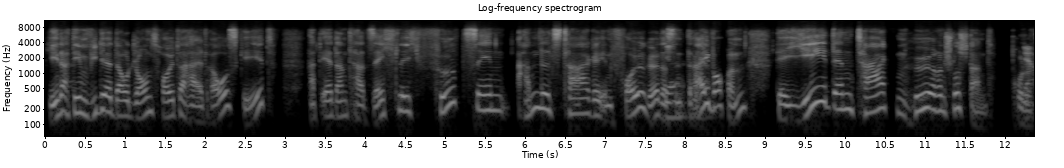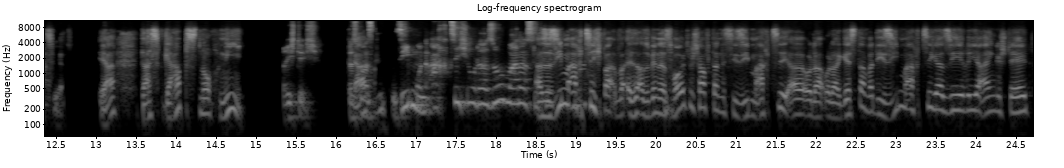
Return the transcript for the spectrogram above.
je nachdem, wie der Dow Jones heute halt rausgeht, hat er dann tatsächlich 14 Handelstage in Folge, das ja. sind drei Wochen, der jeden Tag einen höheren Schlussstand produziert. Ja, ja das gab's noch nie. Richtig. Das ja. war 87 oder so, war das? Also 87 war, also wenn er es heute schafft, dann ist die 87 äh, oder, oder gestern war die 87er Serie eingestellt.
